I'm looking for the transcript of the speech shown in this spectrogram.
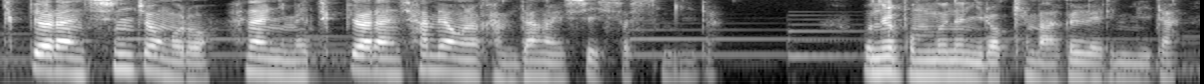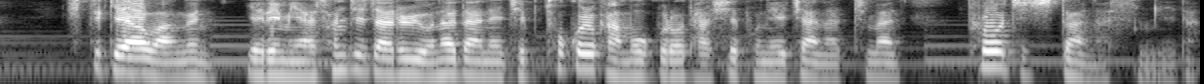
특별한 순종으로 하나님의 특별한 사명을 감당할 수 있었습니다. 오늘 본문은 이렇게 막을 내립니다. 시드게야 왕은 예레미야 선지자를 요나단의 집 토굴 감옥으로 다시 보내지 않았지만 풀어주지도 않았습니다.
